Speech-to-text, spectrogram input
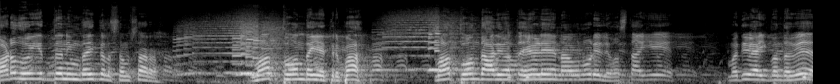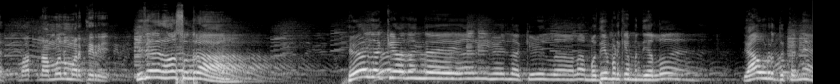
ಒಡೆದು ಹೋಗಿದ್ದ ನಿಮ್ದು ಐತಲ್ಲ ಸಂಸಾರ. ಮತ್ತೆ ಒಂದಾಗೈತ್ರಿಪ್ಪ ಮತ್ ಒಂದ್ ಆದಿವಿ ಅಂತ ಹೇಳಿ ನಾವು ನೋಡಿಲ್ಲ ಹೊಸದಾಗಿ ಮದುವೆ ಆಗಿ ಬಂದವಿ. ಮತ್ ನಮ್ಮನ್ನು ಮರ್ತೀರಿ. ಇದೇನು ಸುಂದ್ರ? ಹೇಳ್ದ ಕೇಳ್ದಂಗೆ ಯಾರಿಗೆ ಹೇಳಿಲ್ಲ ಕೇಳಿಲ್ಲ. ಅಲ್ಲ ಮದುವೆ ಮಾಡ್ಕೊಂಡ್ ಬಂದಿಯಲ್ಲ? ಯಾವ ಊರದ್ದು ಕನ್ಯೆ?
